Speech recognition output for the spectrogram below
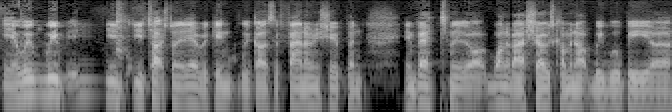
Yeah, we, we you, you touched on it there with regards to fan ownership and investment. Uh, One of our shows coming up, we will be uh,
